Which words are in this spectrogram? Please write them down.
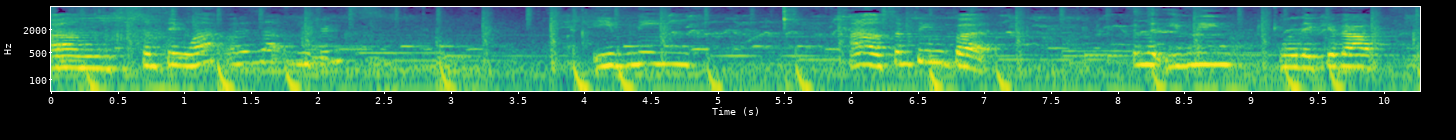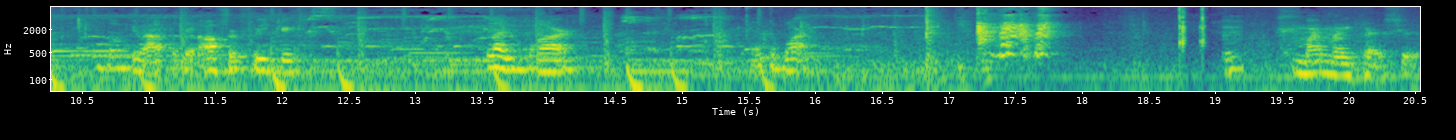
Um, something what? What is that? He drinks? Evening. I don't know, something, but in the evening where they give out, don't give out, but they offer free drinks. Like bar. At the bar. My mic that shit.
